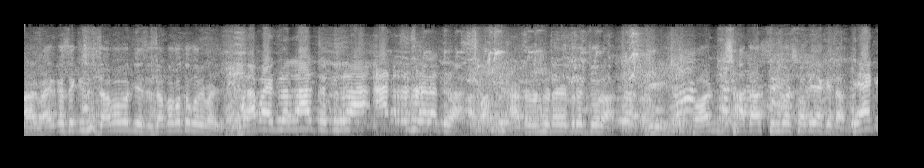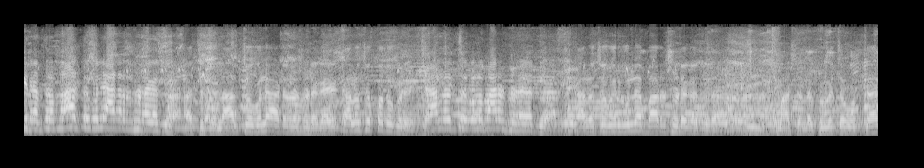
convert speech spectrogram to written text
আর ভাইয়ের কাছে কিছু জামা বাকি আছে? জামা কত করে ভাই? বাবা এগুলো লাল চোখ এগুলো আঠারোশো টাকা জোড়া। আঠারোশো টাকা করে জোড়া। ফন্ট সাদা সিলভার সবই একই দাম? একই দাম সব লাল চোখ হলে আঠারোশো টাকা জোড়া। আচ্ছা আচ্ছা লাল চোখ হলে আঠারোশো টাকা। কালো চোখ কত করে? কালোর চোখ হলো বারোশো টাকা জোড়া। কালো চোখেরগুলো বারোশো টাকা জোড়া। জি। মার্শাল্লাহ খুবই চমৎকার।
